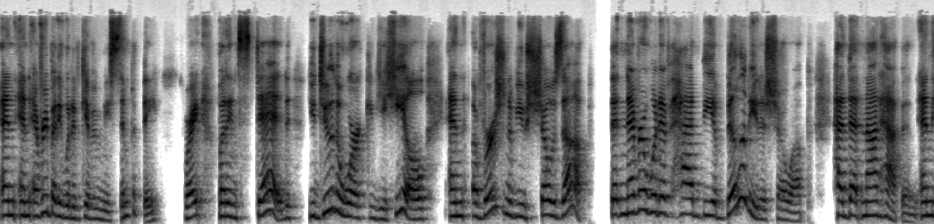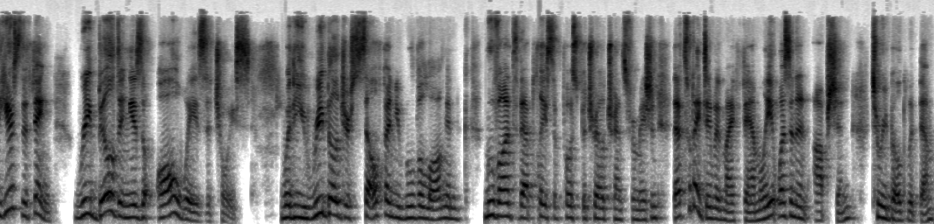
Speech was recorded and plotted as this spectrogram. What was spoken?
and and everybody would have given me sympathy right? But instead, you do the work, you heal, and a version of you shows up that never would have had the ability to show up had that not happened. And here's the thing rebuilding is always a choice. Whether you rebuild yourself and you move along and move on to that place of post betrayal transformation, that's what I did with my family. It wasn't an option to rebuild with them.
